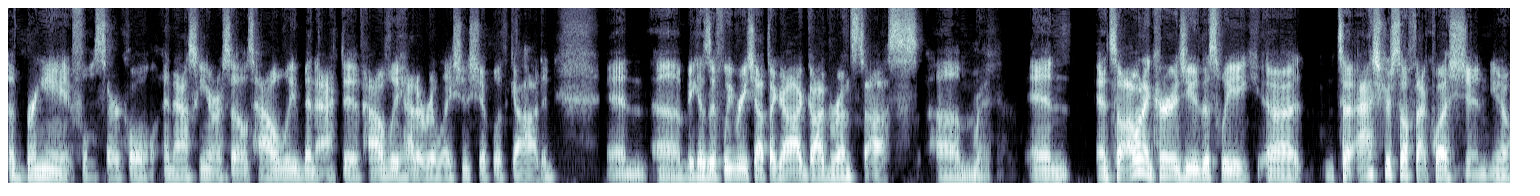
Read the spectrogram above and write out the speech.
of bringing it full circle and asking ourselves how have we been active how have we had a relationship with god and and uh, because if we reach out to god god runs to us um, Right. And and so i want to encourage you this week uh, to ask yourself that question you know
